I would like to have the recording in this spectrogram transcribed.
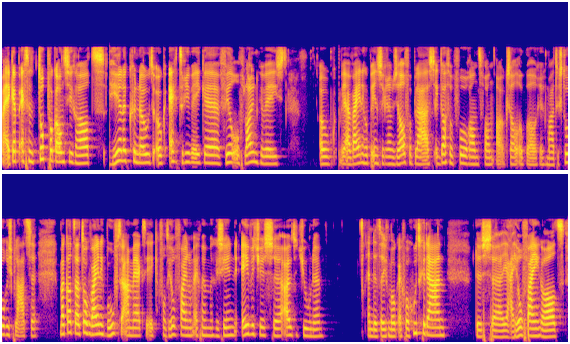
Maar ik heb echt een topvakantie gehad. Heerlijk genoten. Ook echt drie weken veel offline geweest. Ook ja, weinig op Instagram zelf geplaatst. Ik dacht op voorhand van, oh, ik zal ook wel regelmatig stories plaatsen. Maar ik had daar toch weinig behoefte aan, merkte ik. Ik vond het heel fijn om echt met mijn gezin eventjes uh, uit te tunen. En dat heeft me ook echt wel goed gedaan. Dus uh, ja, heel fijn gehad.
